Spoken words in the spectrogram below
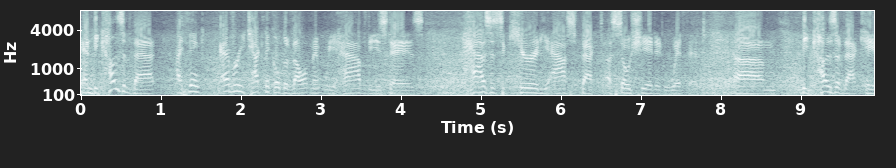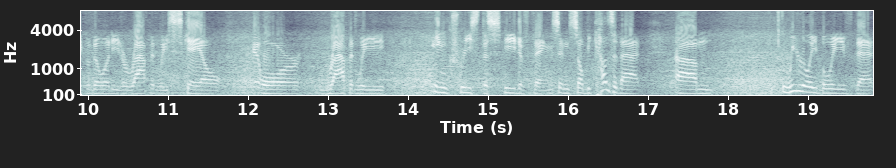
And because of that, I think every technical development we have these days has a security aspect associated with it um, because of that capability to rapidly scale or rapidly increase the speed of things. And so, because of that, um, we really believe that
